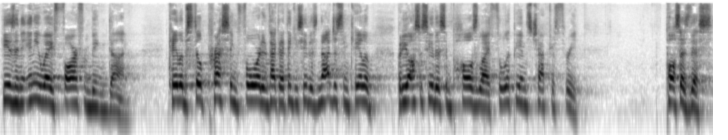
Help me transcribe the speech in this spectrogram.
He is in any way far from being done. Caleb's still pressing forward. In fact, I think you see this not just in Caleb, but you also see this in Paul's life. Philippians chapter 3. Paul says this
